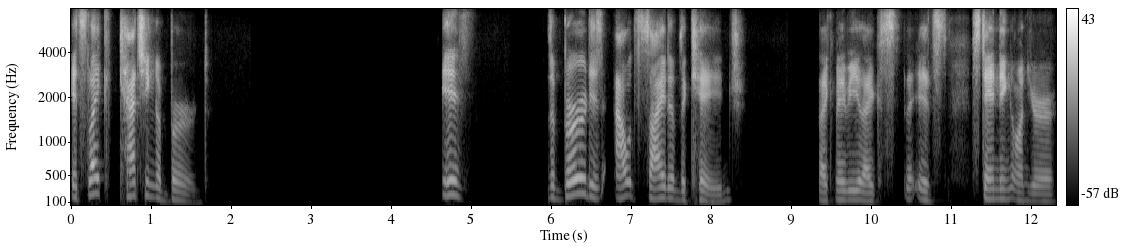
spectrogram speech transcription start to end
it's like catching a bird if the bird is outside of the cage, like maybe like it's standing on your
